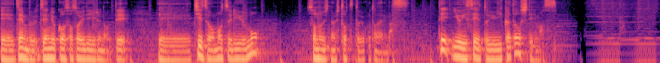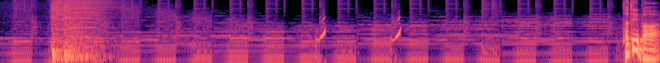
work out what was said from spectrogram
えー、全部全力を注いでいるので、えー、地図を持つ理由もそのうちの一つということになります。で優位性という言い方をしています。例えば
